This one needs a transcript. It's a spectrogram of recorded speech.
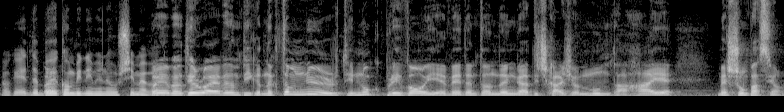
Okej, okay, dhe bëje kombinimin e ushqimeve. Bëj, bëj ti ruaje vetëm pikët. Në këtë mënyrë ti nuk privoje veten tënde nga diçka që mund ta haje me shumë pasion.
